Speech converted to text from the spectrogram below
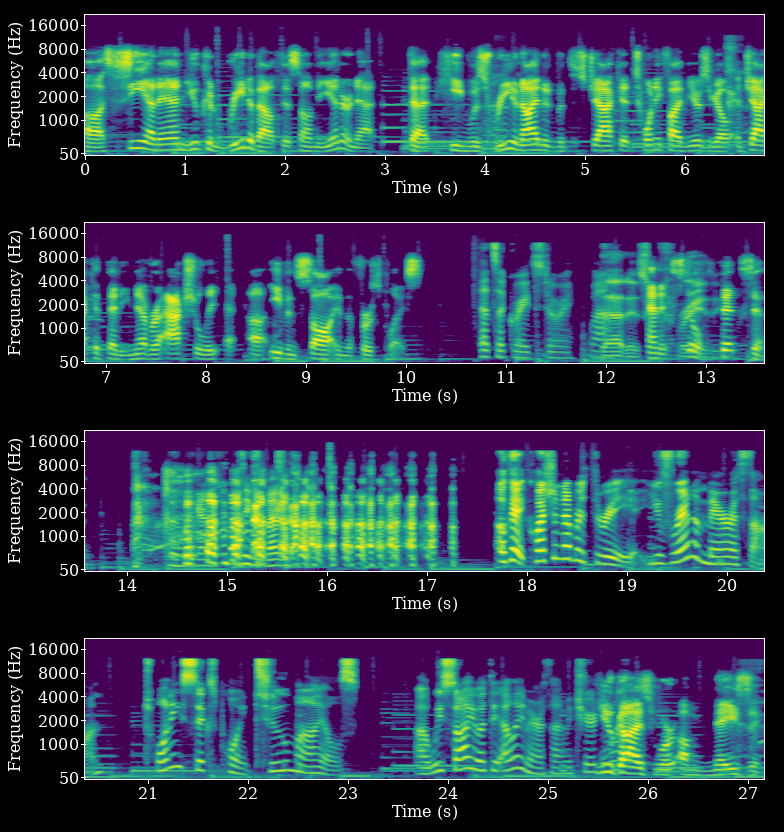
uh, CNN, you can read about this on the internet that he was reunited with this jacket 25 years ago, a jacket that he never actually uh, even saw in the first place. That's a great story. Wow. That is and it still fits him. Oh my god, that's even better. okay, question number three. You've ran a marathon, 26.2 miles. Uh, we saw you at the LA Marathon. We cheered you. You guys were amazing.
